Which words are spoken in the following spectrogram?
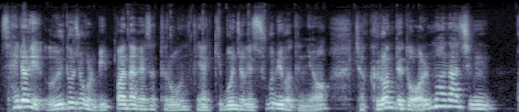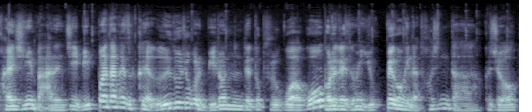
세력이 의도적으로 밑바닥에서 들어온 그냥 기본적인 수급이거든요. 자, 그런데도 얼마나 지금 관심이 많은지 밑바닥에서 그냥 의도적으로 밀었는데도 불구하고 거래대금이 600억이나 터진다. 그죠?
